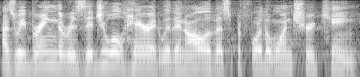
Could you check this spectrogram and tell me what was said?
as we bring the residual Herod within all of us before the one true King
